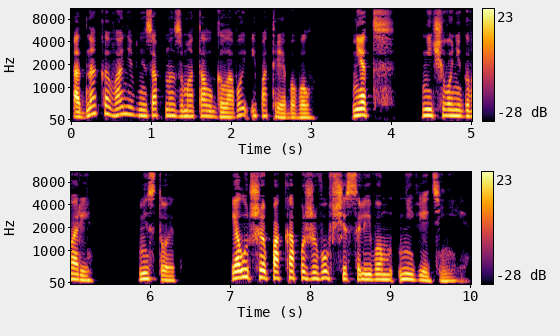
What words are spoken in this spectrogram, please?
однако Ваня внезапно замотал головой и потребовал. «Нет, ничего не говори. Не стоит. Я лучше пока поживу в счастливом неведении».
